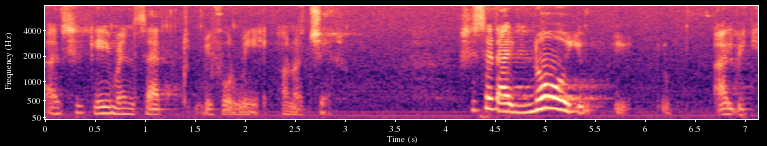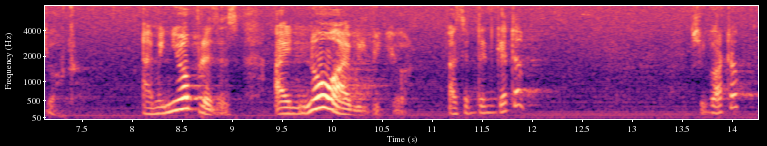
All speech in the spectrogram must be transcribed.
And she came and sat before me on a chair. She said, I know you, you I'll be cured. I'm in your presence. I know I will be cured. I said, then get up. She got up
